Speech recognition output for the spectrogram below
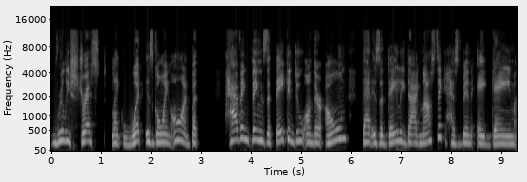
really stressed like what is going on. But having things that they can do on their own that is a daily diagnostic has been a game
